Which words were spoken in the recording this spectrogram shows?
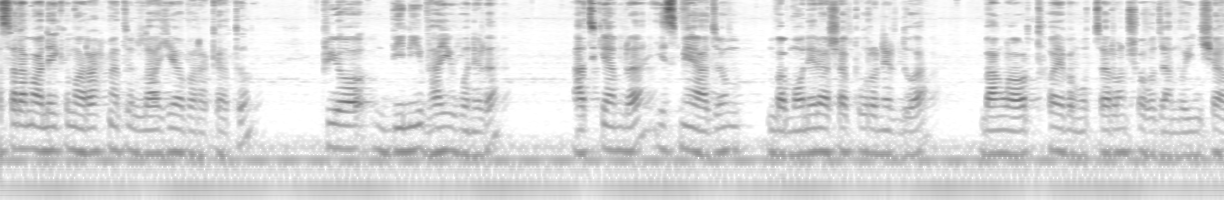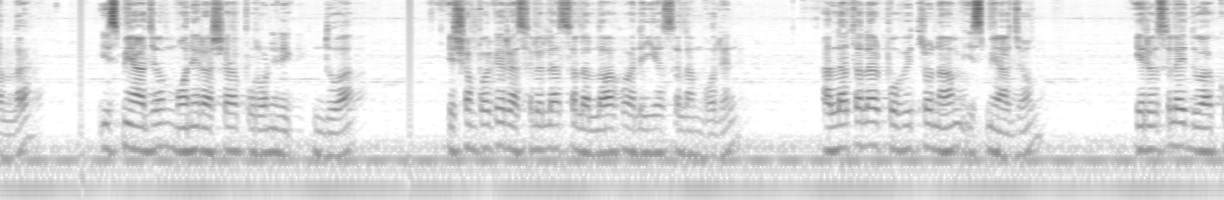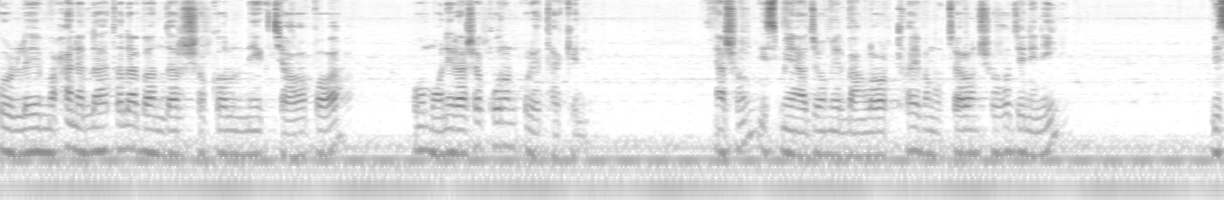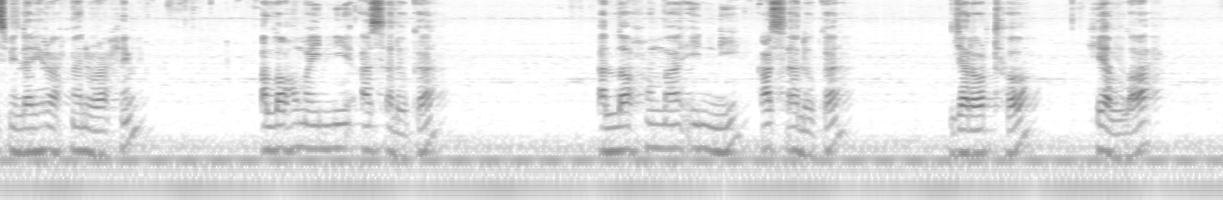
আসসালামু আলাইকুম রহমতুল্লাহ বারাকাত। প্রিয় দিনী ভাই বোনেরা, আজকে আমরা ইসমে আজম বা মনের আশা পূরণের দোয়া, বাংলা অর্থ এবং উচ্চারণ সহ জানব ইনশাআল্লাহ। ইসমে আজম মনের আশা পূরণের দোয়া। এ সম্পর্কে রাসুল্লাহ সাল্লাহ আলহিহাসাল্লাম বলেন, আল্লাহ তালার পবিত্র নাম ইসমে আজম। এ রসুলাই দোয়া করলে মহান আল্লাহ তালা বান্দার সকল নেক চাওয়া পাওয়া ও মনের আশা পূরণ করে থাকেন। আসুন, ইসমে আজমের বাংলা অর্থ এবং উচ্চারণ সহ জেনে নিই। বিসমিল্লাহ রহমান রাহিম। আল্লাহমা ইন্নি আসালুকা আল্লাহমা ইন্নি আসালুকা যার অর্থ, হে আল্লাহ,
